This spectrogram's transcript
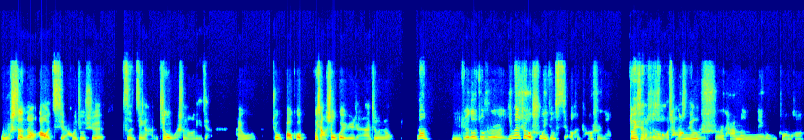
武士的那种傲气，然后就去自尽啊，这个我是能理解。还有就包括不想受惠于人啊，就是那种。那你觉得就是因为这个书已经写了很长时间了，对，写了好长时间了。当时他们那种状况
